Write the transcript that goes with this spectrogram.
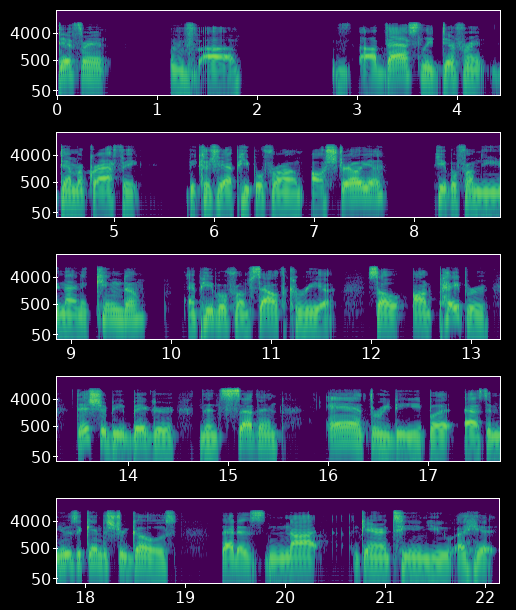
different, uh, uh, vastly different demographic because you have people from Australia, people from the United Kingdom, and people from South Korea. So on paper, this should be bigger than 7 and 3D, but as the music industry goes, that is not guaranteeing you a hit.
